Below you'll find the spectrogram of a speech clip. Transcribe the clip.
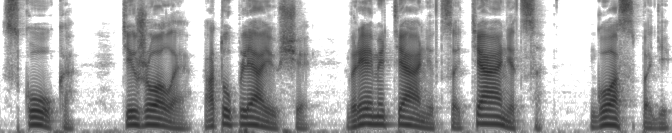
Скука. Тяжелая, отупляющая. Время тянется, тянется. Господи,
